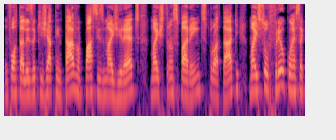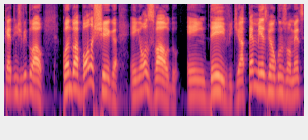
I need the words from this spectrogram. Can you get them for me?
um Fortaleza que já tentava passes mais diretos, mais transparentes pro ataque, mas sofreu com essa queda individual. Quando a bola chega em Oswaldo, em David, até mesmo em alguns momentos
